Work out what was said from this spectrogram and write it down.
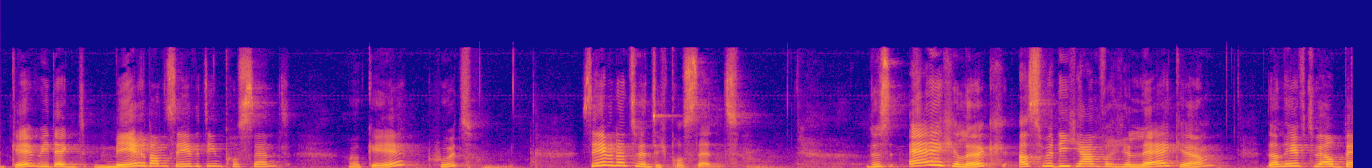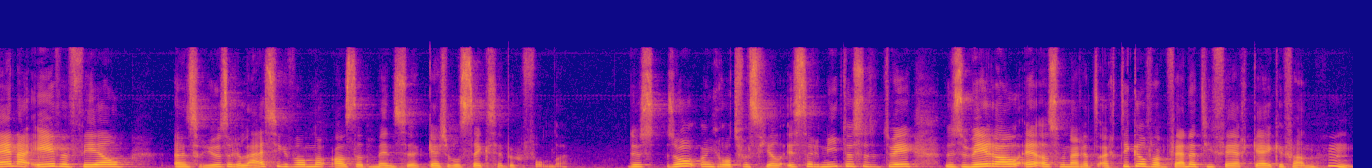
Oké, wie denkt meer dan 17 procent? Oké, goed. 27 procent. Dus eigenlijk, als we die gaan vergelijken, dan heeft wel bijna evenveel een serieuze relatie gevonden als dat mensen casual seks hebben gevonden. Dus zo'n groot verschil is er niet tussen de twee. Dus weer al, als we naar het artikel van Vanity Fair kijken van... Hmm,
